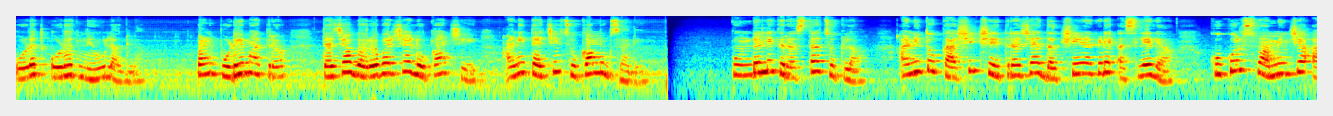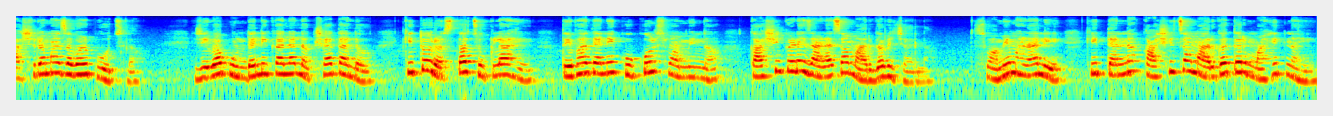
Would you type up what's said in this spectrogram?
ओढत ओढत नेऊ लागला. पण पुढे मात्र त्याच्या बरोबरच्या लोकांची आणि त्याची चुकामुक झाली. पुंडलिक रस्ता चुकला आणि तो काशी क्षेत्राच्या दक्षिणेकडे असलेल्या कुकुर स्वामींच्या आश्रमाजवळ पोहोचला. जेव्हा पुंडलिकाला लक्षात आलं की तो रस्ता चुकला आहे तेव्हा त्याने कुकुर स्वामींना काशीकडे जाण्याचा मार्ग विचारला. स्वामी म्हणाले की त्यांना काशीचा मार्ग तर माहीत नाही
